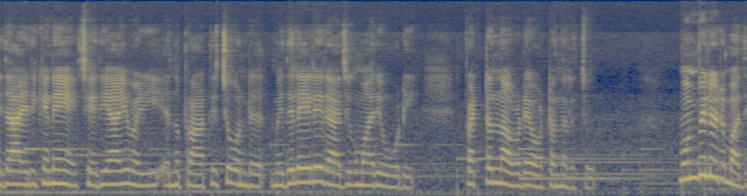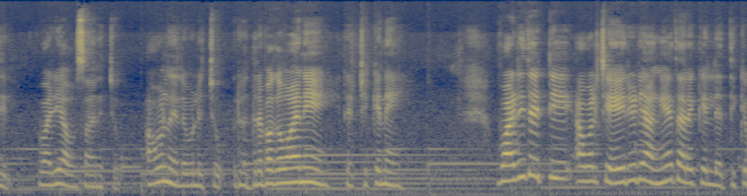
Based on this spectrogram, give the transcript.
ഇതായിരിക്കണേ ശരിയായ വഴി എന്ന് പ്രാർത്ഥിച്ചുകൊണ്ട് മിഥിലയിലെ രാജകുമാരി ഓടി പെട്ടെന്ന് അവളുടെ ഓട്ടം നിലച്ചു മുമ്പിലൊരു മതിൽ വഴി അവസാനിച്ചു. അവൾ നിലവിളിച്ചു രുദ്രഭഗവാനെ രക്ഷിക്കണേ. വഴി തെറ്റി അവൾ ചേരിയുടെ അങ്ങേ തരക്കിൽ എത്തിക്ക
